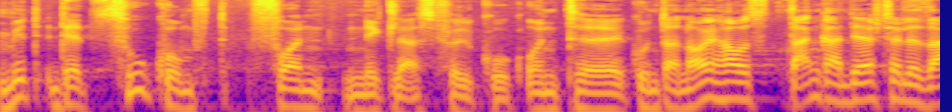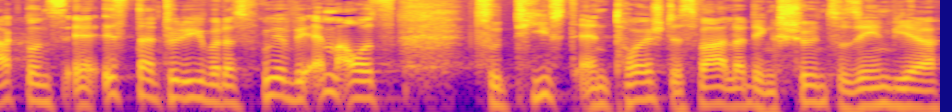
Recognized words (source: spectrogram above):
mit der Zukunft von Niklas Füllkrug? Und äh, Gunther Neuhaus, danke an der Stelle, sagt uns, er ist natürlich über das frühe WM aus zutiefst enttäuscht. Es war allerdings schön zu sehen, wie er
